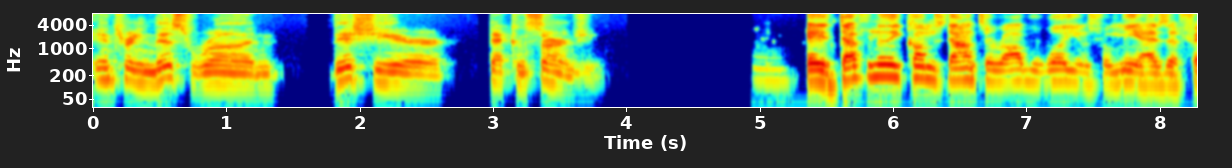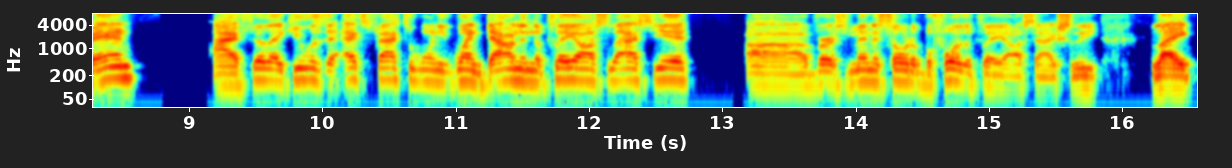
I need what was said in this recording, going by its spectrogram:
entering this run this year that concerns you? it definitely comes down to Robert Williams for me as a fan. I feel like he was the X factor when he went down in the playoffs last year uh, versus Minnesota before the playoffs, actually. Like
